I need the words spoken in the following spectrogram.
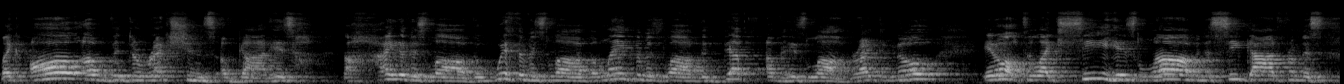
like all of the directions of God, His the height of His love, the width of His love, the length of His love, the depth of His love, right? To know it all, to like see His love and to see God from this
